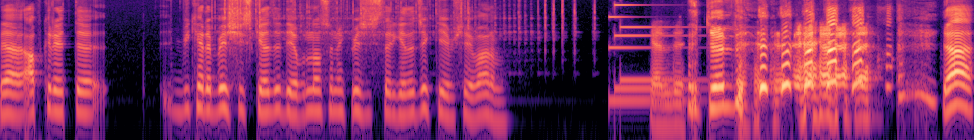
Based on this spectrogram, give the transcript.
Veya upgrade'de bir kere 5x geldi diye bundan sonraki 5x'ler gelecek diye bir şey var mı? Geldi. Geldi. Ya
